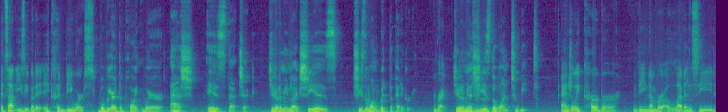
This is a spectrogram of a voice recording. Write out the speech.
It's not easy, but it, it could be worse. but we are at the point where Ash is that chick. Do you know what I mean? Like she is, she's the one with the pedigree. Right. Do you know what I mean? Like, She is the one to beat. Angelique Kerber, the number 11 seed,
